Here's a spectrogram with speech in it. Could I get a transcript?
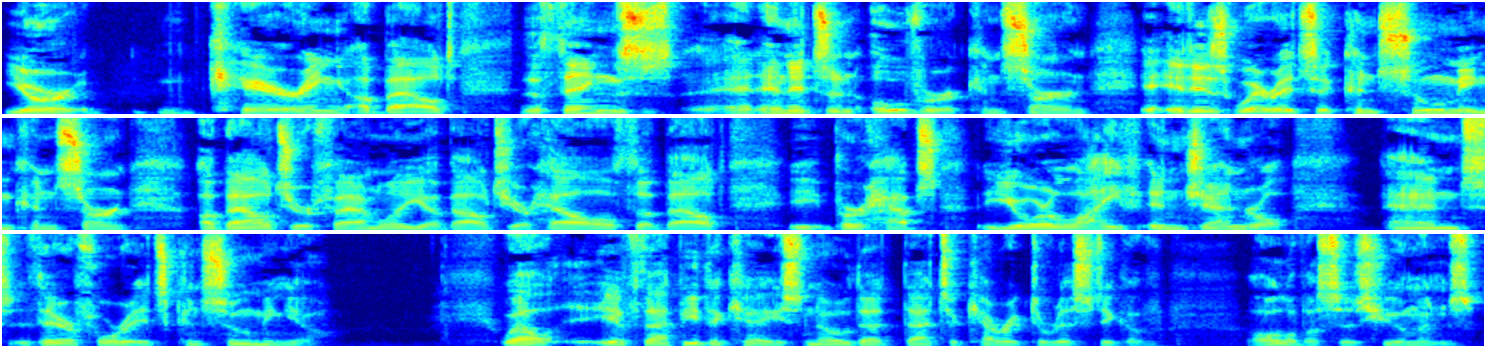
You're caring about the things, and it's an over concern. It is where it's a consuming concern about your family, about your health, about eh, perhaps your life in general and therefore it's consuming you. Well, if that be the case, know that that's a characteristic of all of us as humans.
